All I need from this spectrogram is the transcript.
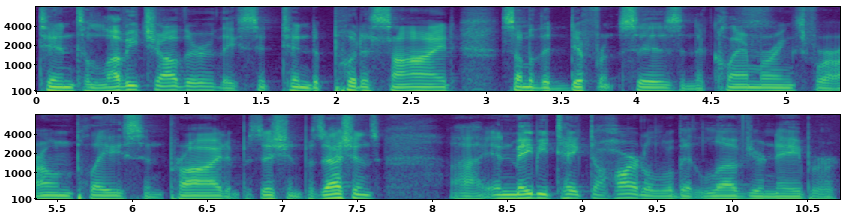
tend to love each other. They tend to put aside some of the differences and the clamorings for our own place and pride and position, possessions uh, and maybe take to heart a little bit love your neighbor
